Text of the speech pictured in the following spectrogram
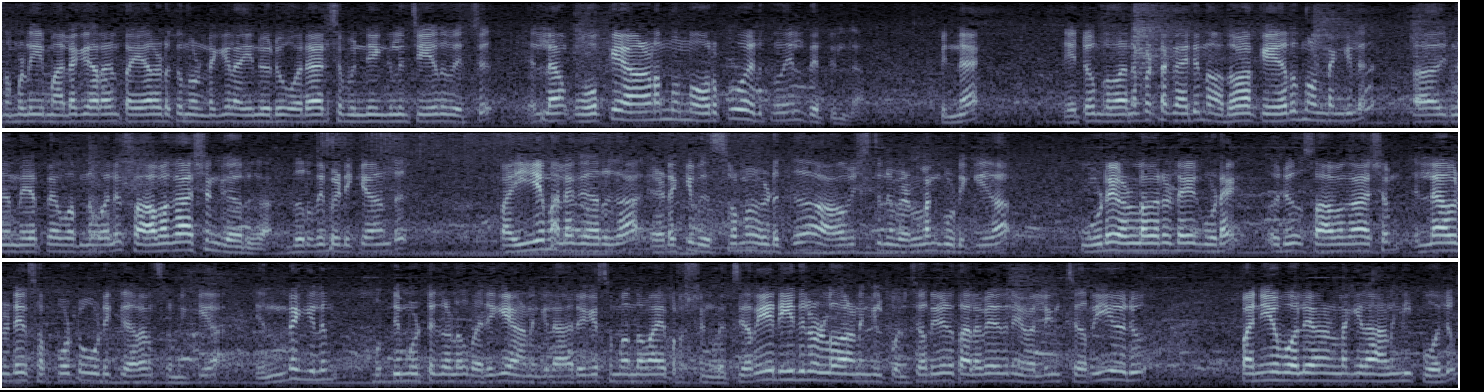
നമ്മൾ ഈ മല കയറാൻ തയ്യാറെടുക്കുന്നുണ്ടെങ്കിൽ അതിനൊരു ഒരാഴ്ച മുന്നെങ്കിലും ചെയ്ത് വെച്ച് എല്ലാം ഓക്കെ ആണെന്നൊന്ന് ഉറപ്പ് വരുത്തുന്നതിൽ തെറ്റില്ല. പിന്നെ ഏറ്റവും പ്രധാനപ്പെട്ട കാര്യം അഥവാ കയറുന്നുണ്ടെങ്കിൽ ഞാൻ നേരത്തെ പറഞ്ഞ പോലെ സാവകാശം കയറുക. ധൃതി പിടിക്കാണ്ട് പയ്യെ മല കയറുക ഇടയ്ക്ക് വിശ്രമം എടുക്കുക ആവശ്യത്തിന് വെള്ളം കുടിക്കുക കൂടെയുള്ളവരുടെ കൂടെ ഒരു സാവകാശം എല്ലാവരുടെയും സപ്പോർട്ട് കൂടി കയറാൻ ശ്രമിക്കുക. എന്തെങ്കിലും ബുദ്ധിമുട്ടുകൾ വരികയാണെങ്കിൽ ആരോഗ്യ സംബന്ധമായ പ്രശ്നങ്ങൾ ചെറിയ രീതിയിലുള്ളതാണെങ്കിൽ പോലും ചെറിയൊരു തലവേദനയോ അല്ലെങ്കിൽ ചെറിയൊരു പനിയോ പോലെയാണെങ്കിൽ ആണെങ്കിൽ പോലും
